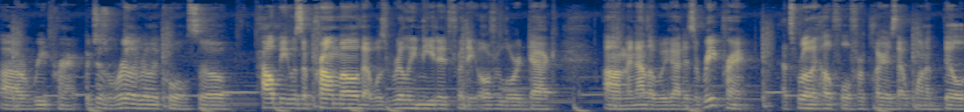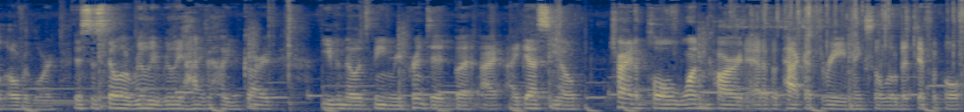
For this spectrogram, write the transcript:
uh, reprint, which is really, really cool. So Halby was a promo that was really needed for the Overlord deck. Um, and now that we got as a reprint, that's really helpful for players that want to build Overlord. This is still a really, really high value card, even though it's being reprinted. But I, I guess, you know, trying to pull one card out of a pack of three makes it a little bit difficult.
